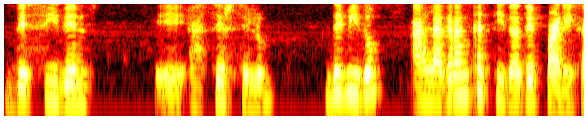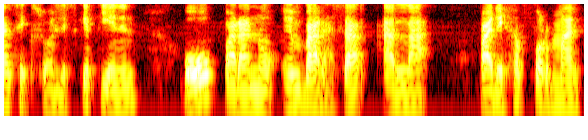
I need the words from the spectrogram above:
deciden eh, hacérselo debido a la gran cantidad de parejas sexuales que tienen o para no embarazar a la pareja formal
